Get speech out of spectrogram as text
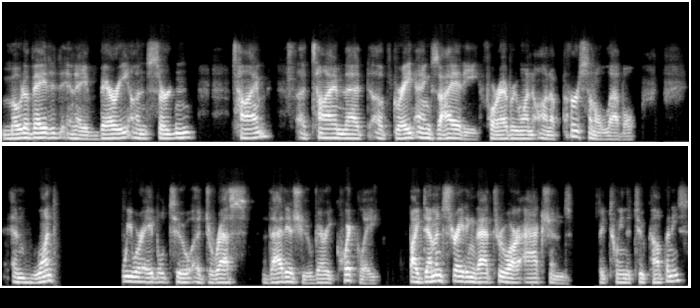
motivated in a very uncertain time, a time that of great anxiety for everyone on a personal level. And once we were able to address that issue very quickly by demonstrating that through our actions between the two companies.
